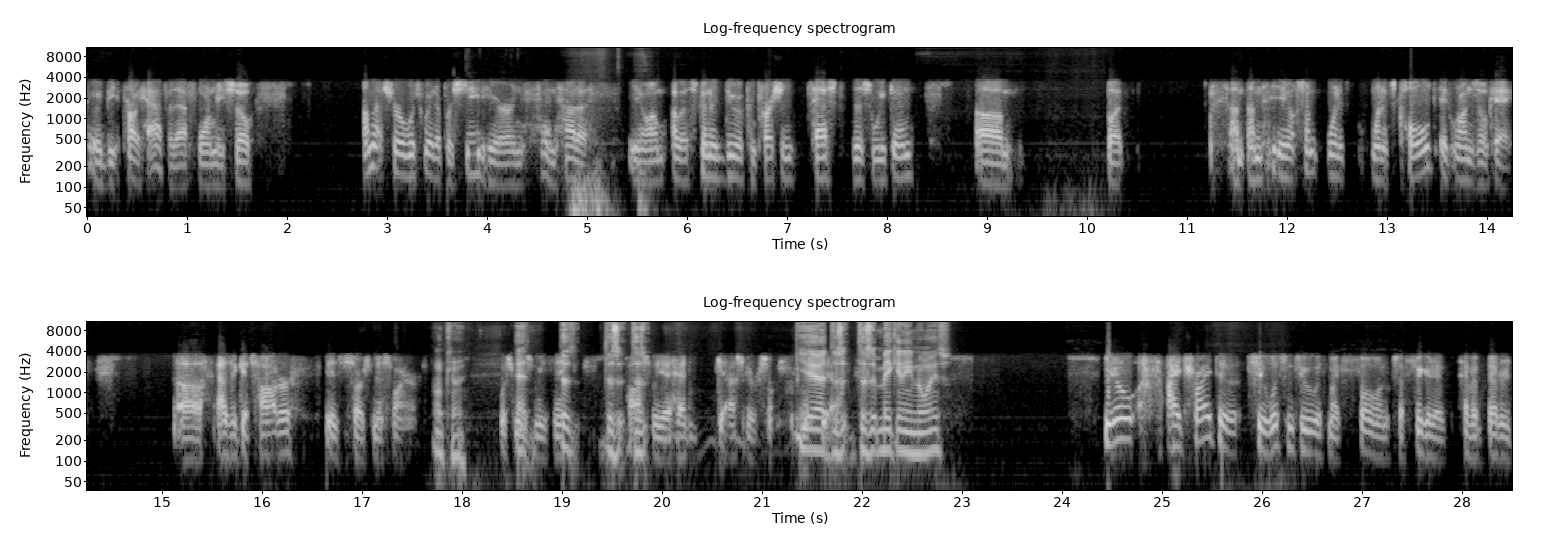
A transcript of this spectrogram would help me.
it would be probably half of that for me. So I'm not sure which way to proceed here and, and how to, you know, I'm, I was going to do a compression test this weekend, um, but I'm, I'm, you know, some when it's when it's cold, it runs okay. Uh, as it gets hotter, it starts misfiring, Okay. which makes me think does- does it- does- possibly a head gasket or something. Yeah. Does it does it make any noise? You know, I tried to to listen to it with my phone because I figured I'd have a better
